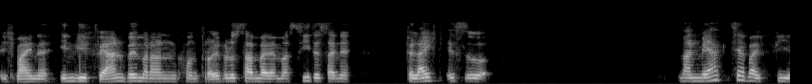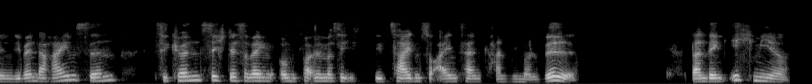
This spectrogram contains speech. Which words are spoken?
ich meine, inwiefern will man dann einen Kontrollverlust haben, weil wenn man sieht, dass eine, vielleicht ist so, man merkt es ja bei vielen, die wenn daheim sind, sie können sich deswegen, und vor allem, wenn man sich die Zeiten so einteilen kann, wie man will, dann denke ich mir,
